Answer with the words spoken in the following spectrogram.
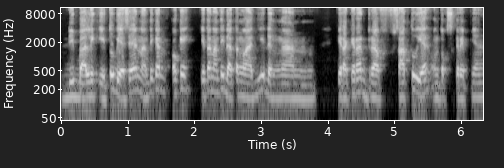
Di balik itu biasanya nanti kan oke okay, kita nanti datang lagi dengan kira-kira draft satu ya untuk skripnya.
